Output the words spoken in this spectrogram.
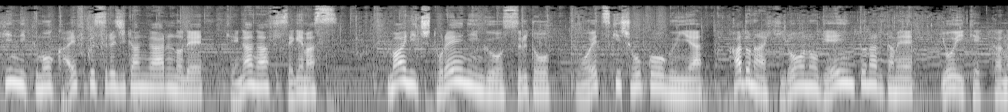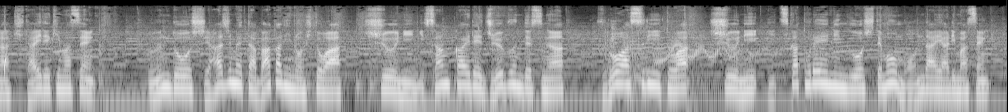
筋肉も回復する時間があるので怪我が防げます。毎日トレーニングをすると燃え尽き症候群や過度な疲労の原因となるため良い結果が期待できません。運動し始めたばかりの人は週に23回で十分ですがプロアスリートは週に5日トレーニングをしても問題ありません。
